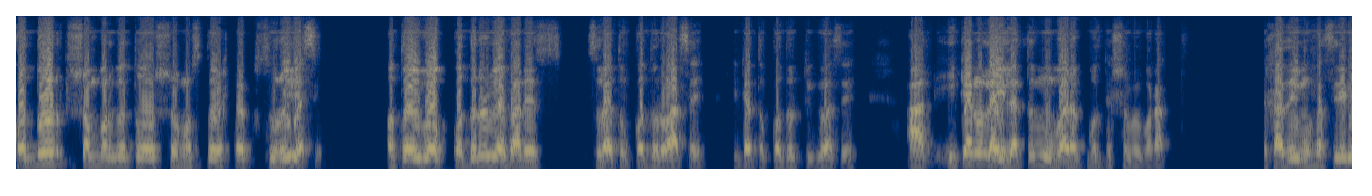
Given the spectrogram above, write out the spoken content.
কদর সম্পর্ক তো সমস্ত একটা সুরই আছে। অতএব কদরের ব্যাপারে সুরাতুল কদরও আছে এটা তো কদর ঠিকও আছে। আর ইকানো লাইলাতুল মুবারক বলতে সবে বরাত দেখা যায় মুফাসিরিন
